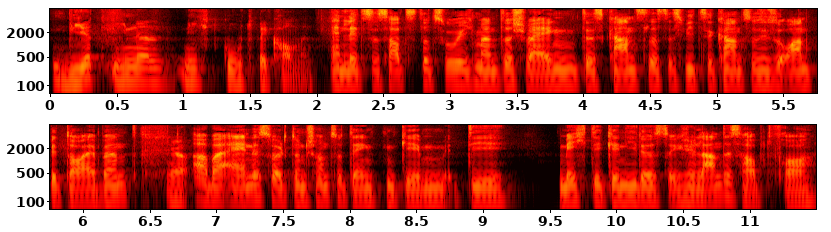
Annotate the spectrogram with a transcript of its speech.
wird Ihnen nicht gut bekommen. Ein letzter Satz dazu. Ich meine, das Schweigen des Kanzlers, des Vizekanzlers ist ohrenbetäubend. Ja. Aber aber eines sollte uns schon zu denken geben, die mächtige niederösterreichische Landeshauptfrau,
